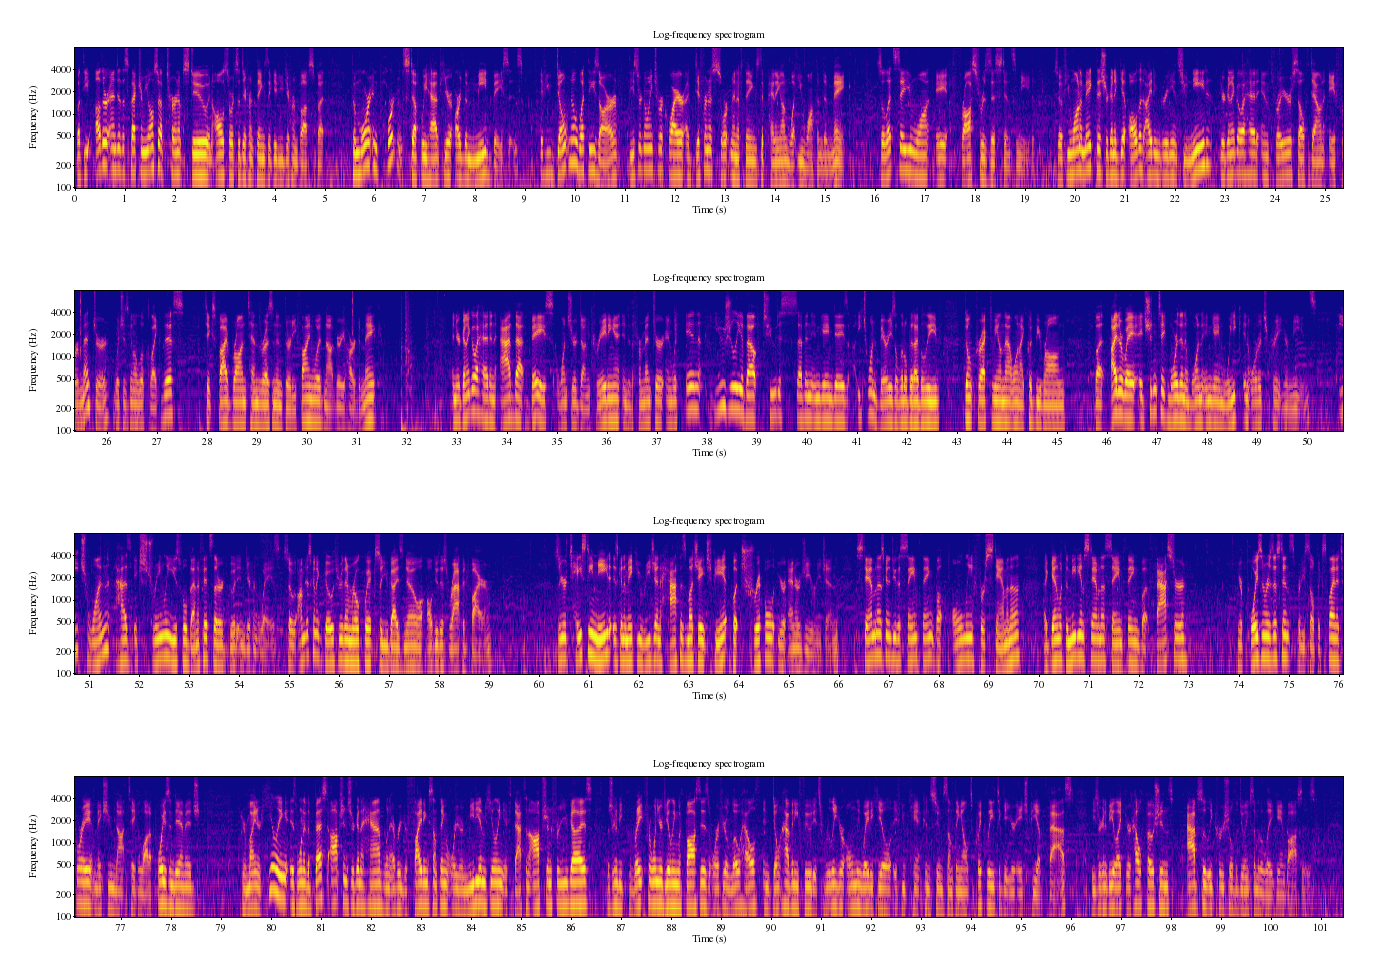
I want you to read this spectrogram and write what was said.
But the other end of the spectrum, you also have turnip stew and all sorts of different things that give you different buffs. But the more important stuff we have here are the mead bases. If you don't know what these are, these are going to require a different assortment of things depending on what you want them to make. So let's say you want a frost resistance mead. So if you want to make this, you're going to get all the item ingredients you need. You're going to go ahead and throw yourself down a fermenter, which is going to look like this. It takes 5 bronze, 10 resin, and 30 fine wood. Not very hard to make. And you're going to go ahead and add that base once you're done creating it into the fermenter. And within usually about 2 to 7 in-game days, each one varies a little bit, I believe. Don't correct me on that one. I could be wrong. But either way, it shouldn't take more than one in-game week in order to create your meads. Each one has extremely useful benefits that are good in different ways. So I'm just going to go through them real quick so you guys know. I'll do this rapid fire. So your tasty mead is going to make you regen half as much HP, but triple your energy regen. Stamina is going to do the same thing, but only for stamina. Again, with the medium stamina, same thing, but faster. Your poison resistance, pretty self-explanatory. It makes you not take a lot of poison damage. Your minor healing is one of the best options you're going to have whenever you're fighting something, or your medium healing, if that's an option for you guys. Those are going to be great for when you're dealing with bosses, or if you're low health and don't have any food, it's really your only way to heal if you can't consume something else quickly to get your HP up fast. These are going to be like your health potions, absolutely crucial to doing some of the late game bosses.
